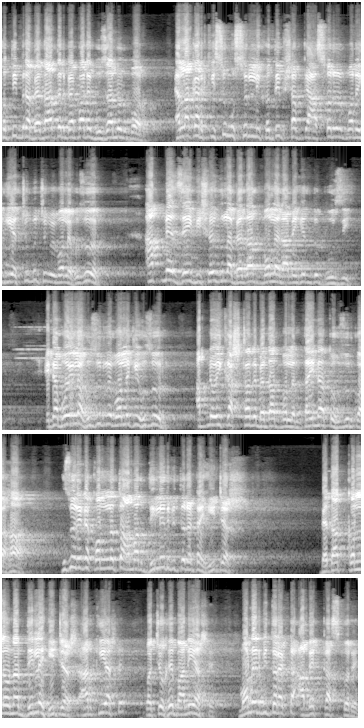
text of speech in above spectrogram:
খতিবরা বেদাতের ব্যাপারে বুঝানোর পর এলাকার কিছু মুসল্লি খতিব সাহেবকে আসরের পরে গিয়ে চুপি চুপি বলে হুজুর আপনি যেই বিষয়গুলা বেদাত বলেন, আমি কিন্তু বুঝি। এটা বইলা হুজুরে বলে কি, হুজুর, আপনি ওই কাজটারে বেদাত বলেন, তাই না? তো হুজুর কয় হ্যাঁ। হুজুর, এটা করলে তো আমার দিলের ভিতরে একটা হিট আসে। বেদাত করলে ওনার দিলে হিট আসে। আর কি আসে? বা চোখে বাণী আসে। মনের ভিতরে একটা আবেগ কাজ করে।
